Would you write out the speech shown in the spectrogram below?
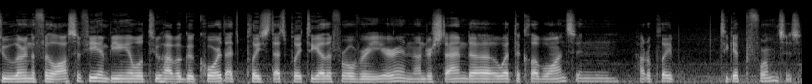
to learn the philosophy and being able to have a good core that's placed that's played together for over a year and understand uh, what the club wants and how to play to get performances.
